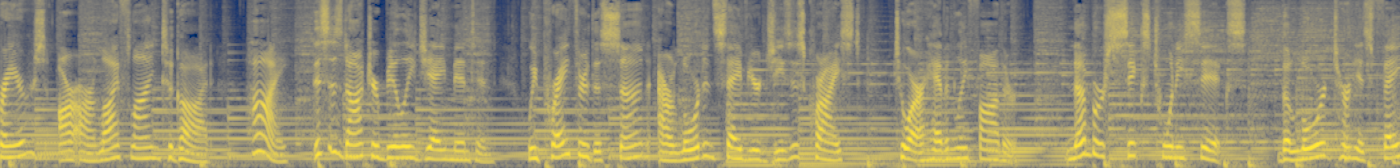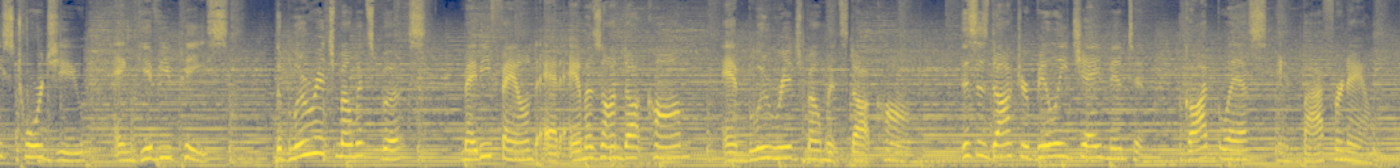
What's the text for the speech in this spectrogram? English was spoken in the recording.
prayers are our lifeline to God. Hi, this is Dr. Billy J. Minton. We pray through the Son, our Lord and Savior Jesus Christ, to our Heavenly Father. Number 626 The Lord turn his face towards you and give you peace. The Blue Ridge Moments books may be found at Amazon.com and BlueRidgeMoments.com. This is Dr. Billy J. Minton. God bless and bye for now.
